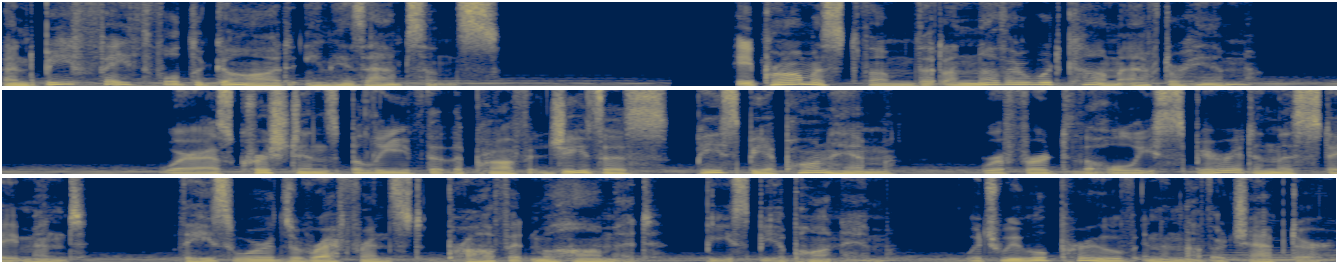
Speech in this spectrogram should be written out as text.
and be faithful to God in his absence. He promised them that another would come after him whereas Christians believe that the prophet Jesus, peace be upon him, referred to the Holy Spirit in this statement, these words referenced Prophet Muhammad, peace be upon him, which we will prove in another chapter.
